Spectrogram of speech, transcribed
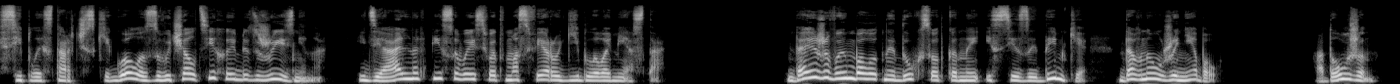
Сиплый старческий голос звучал тихо и безжизненно, идеально вписываясь в атмосферу гиблого места. Да и живым болотный дух, сотканный из сизой дымки, давно уже не был. «А должен?» —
